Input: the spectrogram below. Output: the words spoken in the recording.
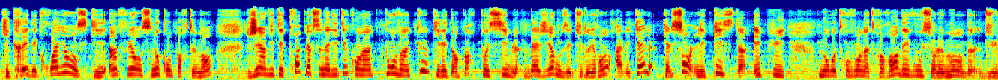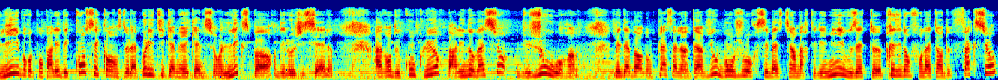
qui créent des croyances, qui influencent nos comportements? J'ai invité trois personnalités convaincues qu'il est encore possible d'agir. Nous étudierons avec elles quelles sont les pistes. Et puis, nous retrouverons notre rendez-vous sur le monde du libre pour parler des conséquences de la politique américaine sur l'export des logiciels, avant de conclure par l'innovation du jour. Mais d'abord, donc place à l'interview. Bonjour Sébastien Barthélémy, vous êtes président fondateur de Faxio.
